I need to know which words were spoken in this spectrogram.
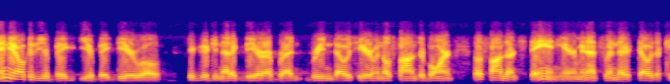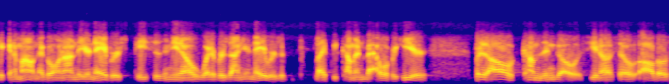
And you know, because your big your big deer will your good genetic deer are bred breeding does here. When those fawns are born, those fawns aren't staying here. I mean, that's when their does are kicking them out and they're going on to your neighbor's pieces. And you know, whatever's on your neighbors are likely coming back over here but it all comes and goes, you know. So all those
